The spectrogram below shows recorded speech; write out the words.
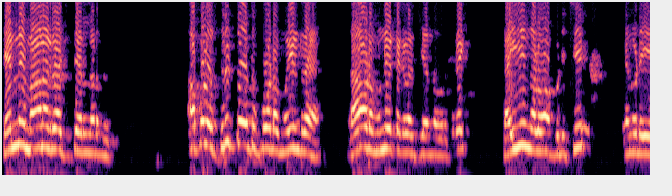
சென்னை மாநகராட்சி தேர்தல் நடந்தது. அப்பொழுது திருட்டோட்டு போட முயன்ற திராவிட முன்னேற்ற கழகத்தை சேர்ந்த ஒருத்தரை கையும் களவா பிடிச்சு என்னுடைய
